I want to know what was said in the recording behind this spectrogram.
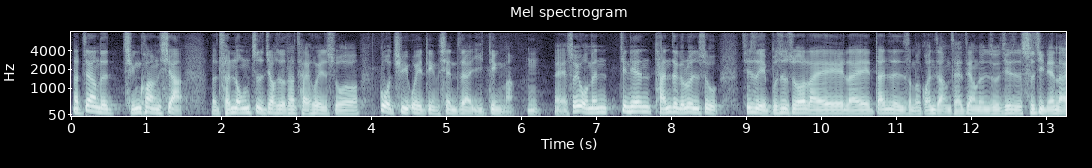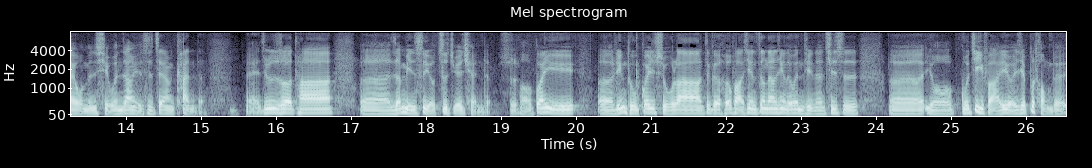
那这样的情况下，呃，陈龙志教授他才会说，过去未定，现在已定嘛。嗯，哎，所以我们今天谈这个论述，其实也不是说来来担任什么馆长才这样论述。其实十几年来，我们写文章也是这样看的。哎，就是说他呃，人民是有自觉权的，是哦。关于呃领土归属啦，这个合法性、正当性的问题呢，其实呃有国际法也有一些不同的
